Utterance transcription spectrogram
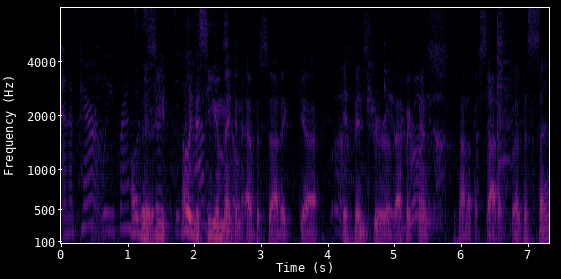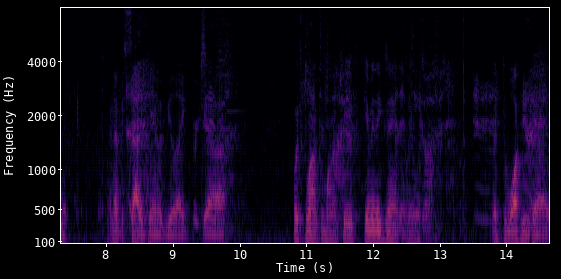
and apparently I Francis like to see. I didn't like to see you make an episodic uh, Well, adventure of history can't be wrong, epicness. It's not episodic, but Episodic? an episodic game would be like For uh, Which one? Come on, Chief. Give me the example. Here. Like The Walking Dead,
